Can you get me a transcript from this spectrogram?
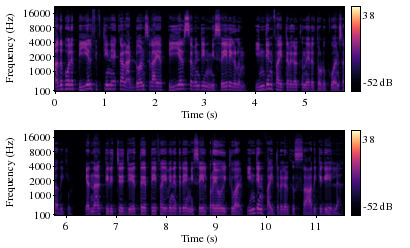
അതുപോലെ പി എൽ ഫിഫ്റ്റീനേക്കാൾ അഡ്വാൻസ്ഡ് ആയ പി എൽ സെവന്റീൻ മിസൈലുകളും ഇന്ത്യൻ ഫൈറ്ററുകൾക്ക് നേരെ തൊടുക്കുവാൻ സാധിക്കും. എന്നാൽ തിരിച്ച് ജെ തേർട്ടി ഫൈവിനെതിരെ മിസൈൽ പ്രയോഗിക്കുവാൻ ഇന്ത്യൻ ഫൈറ്ററുകൾക്ക് സാധിക്കുകയില്ല.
